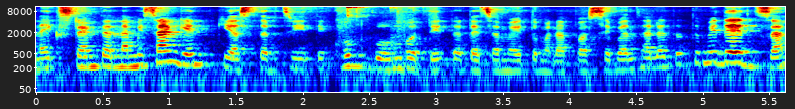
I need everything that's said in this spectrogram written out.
नेक्स्ट टाईम त्यांना मी सांगेन की अस्तरची इथे खूप बोंब होते. तर त्याच्यामुळे तुम्हाला पॉसिबल झालं तर तुम्ही देत जा.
